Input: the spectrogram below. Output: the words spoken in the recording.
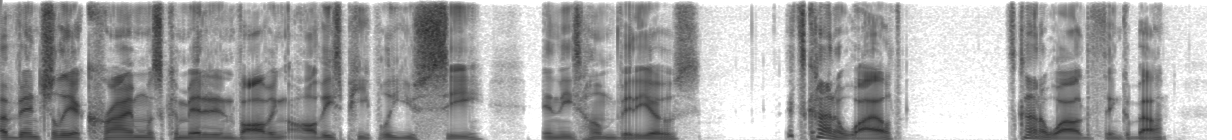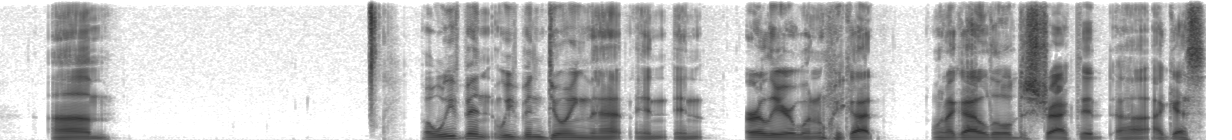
eventually a crime was committed involving all these people you see in these home videos. It's kind of wild. It's kind of wild to think about. Um, but we've been we've been doing that and and earlier when we got when I got a little distracted, uh, I guess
